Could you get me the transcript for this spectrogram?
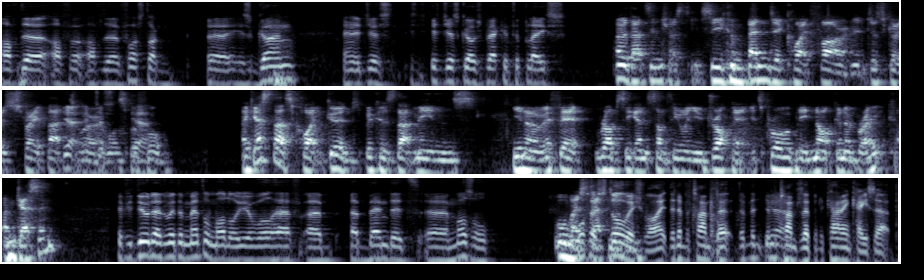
of the of of the Vostok uh, his gun, and it just it just goes back into place. Oh, that's interesting. So you can bend it quite far and it just goes straight back Yeah, to where it, just- was yeah. Before. I guess that's quite good because that means, you know, if it rubs against something when you drop it, it's probably not going to break, I'm guessing. If you do that with a metal model, you will have a, a bended uh, muzzle. Almost also definitely. storage, right? The number of times the number Yeah. of times I opened a carrying case up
